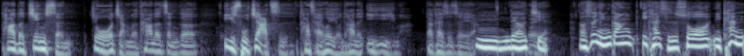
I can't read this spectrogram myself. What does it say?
它的精神，就我讲的，它的整个艺术价值，它才会有它的意义嘛，大概是这样。嗯，了解。老师，您刚一开始说，你看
